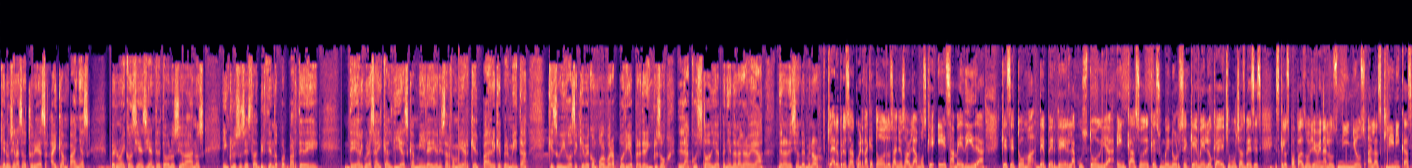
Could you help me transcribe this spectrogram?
que anuncian las autoridades, hay campañas, pero no hay conciencia entre todos los ciudadanos, incluso se está advirtiendo por parte de, de algunas alcaldías, Camila y Bienestar Familiar, que el padre que permita que su hijo se queme con pólvora podría perder incluso la custodia, dependiendo de la gravedad de la lesión del menor. Claro, pero se acuerda que todos los años hablamos que esa medida que se toma de perder la custodia en caso de que su menor se queme, lo que ha hecho muchas veces es que los papás no lleven a los niños a las clínicas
